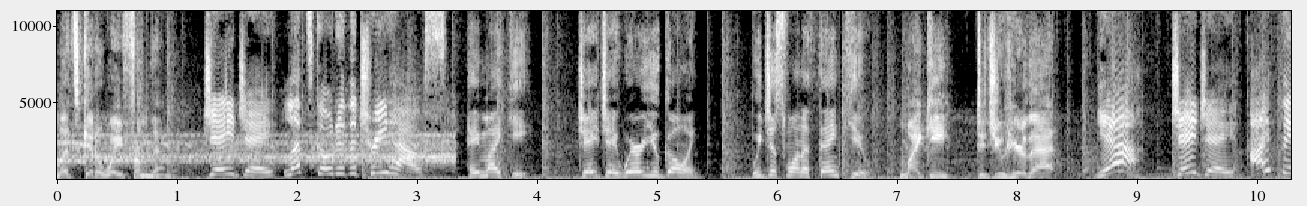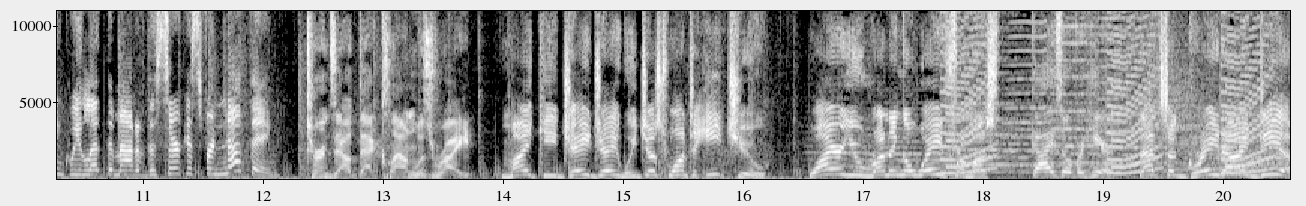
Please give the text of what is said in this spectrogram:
Let's get away from them. JJ, let's go to the treehouse. Hey, Mikey. JJ, where are you going? We just want to thank you. Mikey, did you hear that? Yeah, JJ, I think we let them out of the circus for nothing. Turns out that clown was right. Mikey, JJ, we just want to eat you. Why are you running away from us? Guys over here. That's a great idea.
